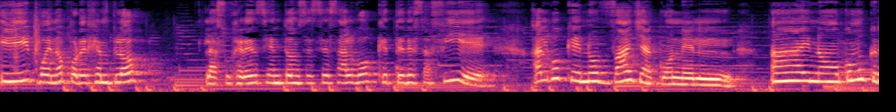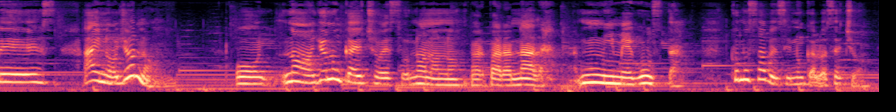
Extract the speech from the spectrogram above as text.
Y bueno, por ejemplo, la sugerencia entonces es algo que te desafíe, algo que no vaya con el, ay no, ¿cómo crees? Ay no, yo no. O no, yo nunca he hecho eso, no, no, no, para, para nada, ni me gusta. ¿Cómo sabes si nunca lo has hecho?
